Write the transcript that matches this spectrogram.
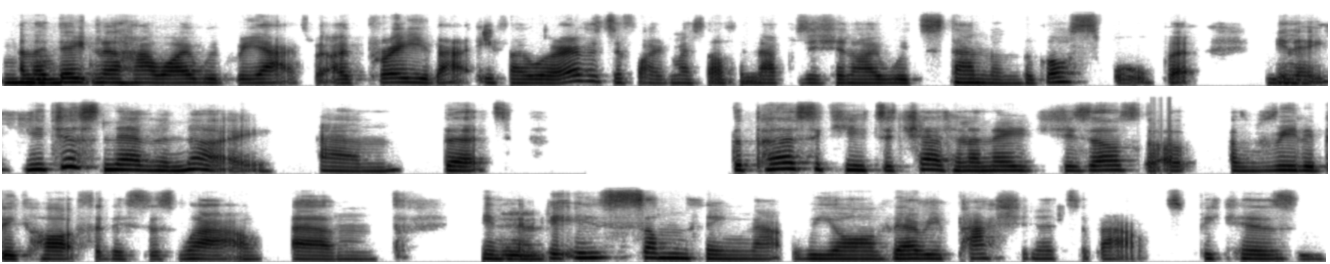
and I Mhm. don't know how I would react, but I pray that if I were ever to find myself in that position, I would stand on the gospel. But you know, you just never know. Um, but the persecuted church, and I know Giselle's got a, a really big heart for this as well. Um, you know, Yes. it is something that we are very passionate about because Mhm.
